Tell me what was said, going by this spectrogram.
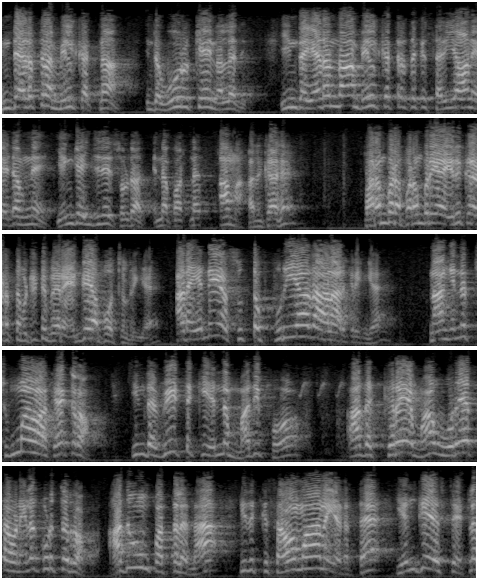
இந்த இடத்துல மில் கட்டினா இந்த ஊருக்கே நல்லது. இந்த இடம் தான் மில் கட்டுறதுக்கு சரியான இடம்னு எங்க இன்ஜினியர் சொல்றார். என்ன பார்ட்னர் ஆமா. அதுக்காக பரம்பரை பரம்பரையா இருக்கிற இடத்தை விட்டுட்டு வேற எங்கேயா போக சொல்றீங்க? அட என்னையா சுத்த புரியாத ஆளா இருக்கிறீங்க? நாங்க என்ன சும்மாவா கேக்குறோம்? இந்த வீட்டுக்கு என்ன மதிப்போ அத கிரயமா ஒரே தவணையில கொடுத்துடுறோம். அதுவும் பத்தலன்னா இதுக்கு சமமான இடத்தை எங்க எஸ்டேட்ல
